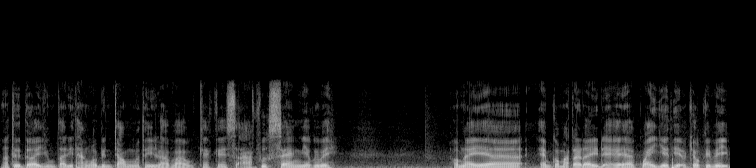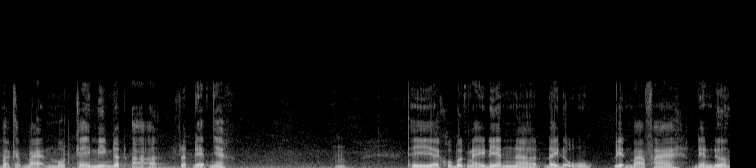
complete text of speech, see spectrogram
À, Từ đây chúng ta đi thẳng vào bên trong thì là vào các cái xã Phước Sang nha quý vị. Hôm nay à, em có mặt ở đây để quay giới thiệu cho quý vị và các bạn một cái miếng đất ở rất đẹp nha. Ừ. Thì à, khu vực này điện à, đầy đủ, điện ba pha, đèn đường.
